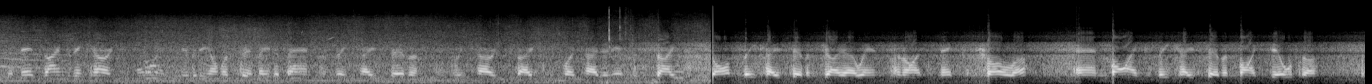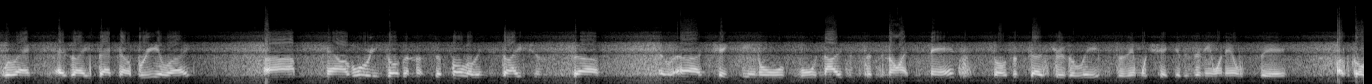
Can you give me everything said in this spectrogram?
The net encouraging more activity on the 2 metre band from VK7 and to encourage stations located interstate on VK7JON, tonight's net controller, and Mike, VK7 Mike Delta, will act as a backup relay. Um, now, I've already got the, the following stations uh, uh, checked in or, or noted for tonight's net, so I'll just go through the list and then we'll check if there's anyone else there. I've got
